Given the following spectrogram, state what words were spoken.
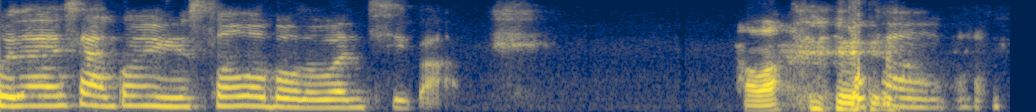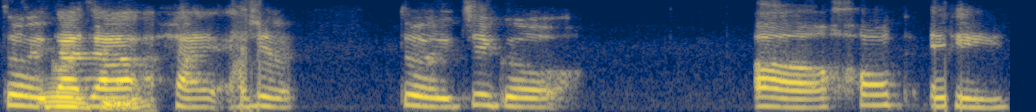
回答一下关于 Solable 的问题吧。好啊，我看 对大家还还是对这个呃 Hawk A，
